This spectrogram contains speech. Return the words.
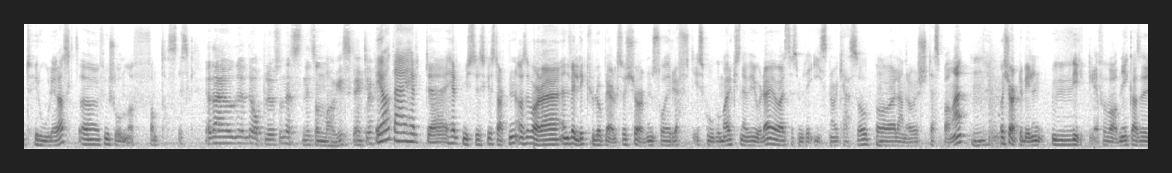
utrolig raskt, og funksjonen var fantastisk. Ja, det, jo, det, det oppleves jo nesten litt sånn magisk, egentlig. Ja, det er helt, eh, helt mystisk i starten. Og så var det en veldig kul opplevelse å kjøre den så røft i skog og mark som vi gjorde. Det var et sted som heter Eastnor Castle på Land Rovers testbane. Mm. Og kjørte bilen virkelig for hva den gikk. Altså,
